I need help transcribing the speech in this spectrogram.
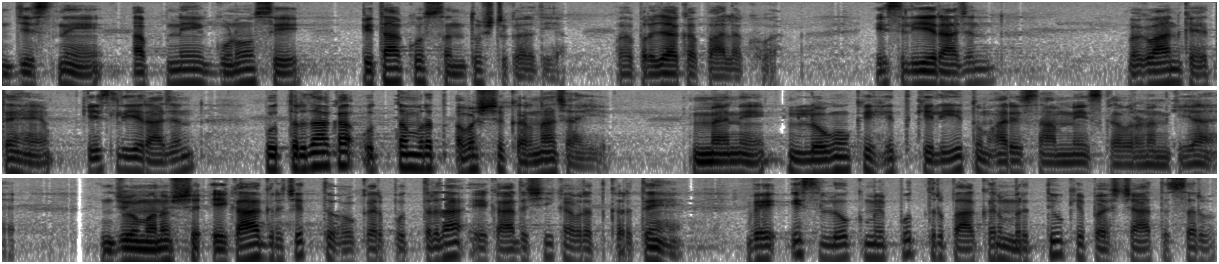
जिसने अपने गुणों से पिता को संतुष्ट कर दिया। वह प्रजा का पालक हुआ। इसलिए राजन भगवान कहते हैं कि इसलिए राजन, पुत्रदा का उत्तम व्रत अवश्य करना चाहिए। मैंने लोगों के हित के लिए तुम्हारे सामने इसका वर्णन किया है। जो मनुष्य एकाग्र चित्त होकर पुत्रदा एकादशी का व्रत करते हैं, वे इस लोक में पुत्र पाकर मृत्यु के पश्चात सर्व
